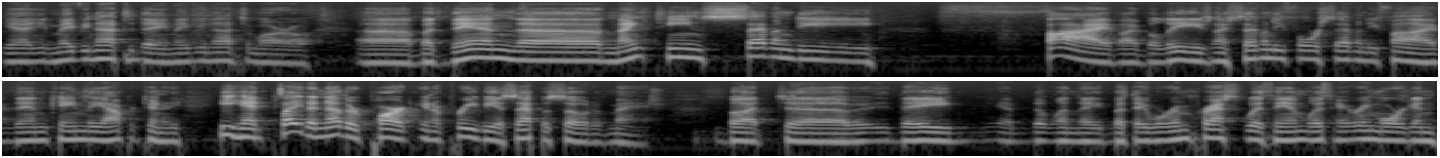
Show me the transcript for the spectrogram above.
Yeah. You. Maybe not today. Maybe not tomorrow. Uh, but then, uh, 1975, I believe, 74, 75. Then came the opportunity. He had played another part in a previous episode of Mash, but uh, they, but when they, but they were impressed with him with Harry Morgan,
